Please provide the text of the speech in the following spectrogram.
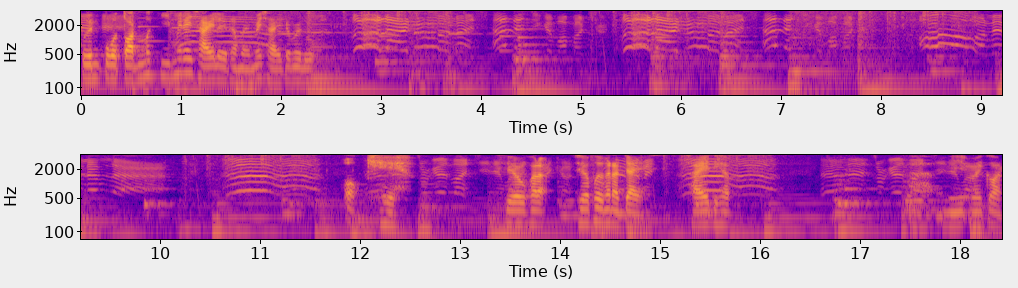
ปืนโปรตอนเมื่อกี้ไม่ได้ใช้เลยทำไมไม่ใช้ก็ไม่รู้โอเค เชื้อเชื้อเพลิงขนาดใหญ่ ใช้ดีครับนี้ไว้ก่อน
